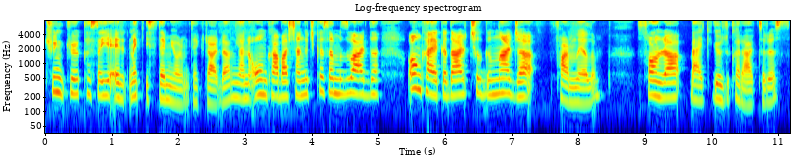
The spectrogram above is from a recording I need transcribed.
Çünkü kasayı eritmek istemiyorum tekrardan. Yani 10k başlangıç kasamız vardı. 10k'ya kadar çılgınlarca farmlayalım. Sonra belki gözü karartırız.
